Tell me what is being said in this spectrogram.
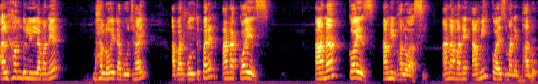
আলহামদুলিল্লাহ মানে ভালো এটা বোঝায়। আবার বলতে পারেন, আনা কয়েজ। আনা কয়েজ, আমি ভালো আছি। আনা মানে আমি, কয়েজ মানে ভালো।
